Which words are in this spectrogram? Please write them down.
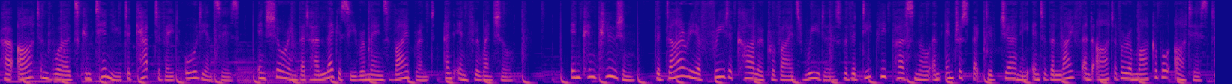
Her art and words continue to captivate audiences, ensuring that her legacy remains vibrant and influential. In conclusion, the Diary of Frida Kahlo provides readers with a deeply personal and introspective journey into the life and art of a remarkable artist.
